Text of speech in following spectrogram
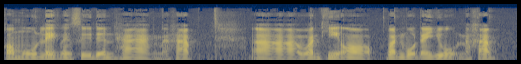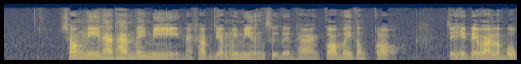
ข้อมูลเลขหนังสือเดินทางนะครับวันที่ออกวันหมดอายุนะครับ ช่องนี้ถ้าท่านไม่มีนะครับ ยังไม่มีหนังสือเดินทางก็ไม่ต้องกรอก จะเห็นได้ว่าระบบ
